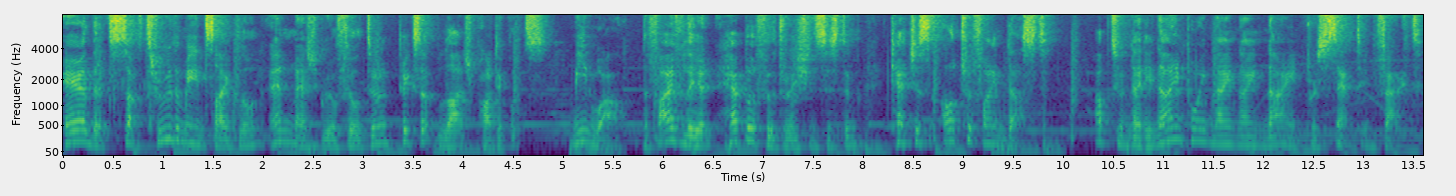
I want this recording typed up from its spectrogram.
Air that's sucked through the main cyclone and mesh grill filter picks up large particles. Meanwhile, the 5-layered HEPA filtration system catches ultrafine dust, up to 99.999% in fact,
